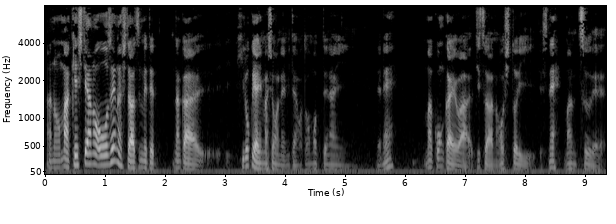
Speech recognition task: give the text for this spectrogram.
あの、まあ、決してあの、大勢の人を集めて、なんか、広くやりましょうね、みたいなこと思ってないんでね。まあ、今回は、実はあの、お一人ですね、マンツーで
